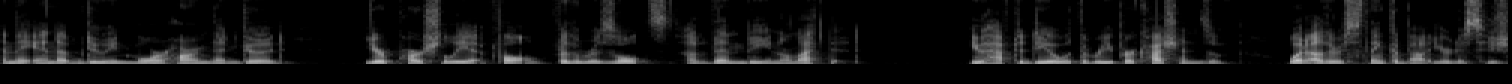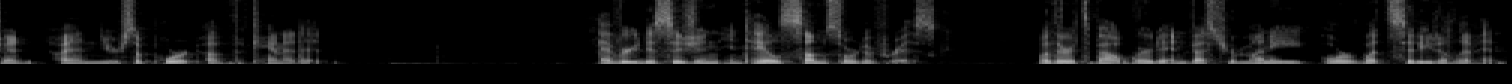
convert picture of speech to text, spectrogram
and they end up doing more harm than good, you're partially at fault for the results of them being elected. You have to deal with the repercussions of what others think about your decision and your support of the candidate. Every decision entails some sort of risk, whether it's about where to invest your money or what city to live in.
